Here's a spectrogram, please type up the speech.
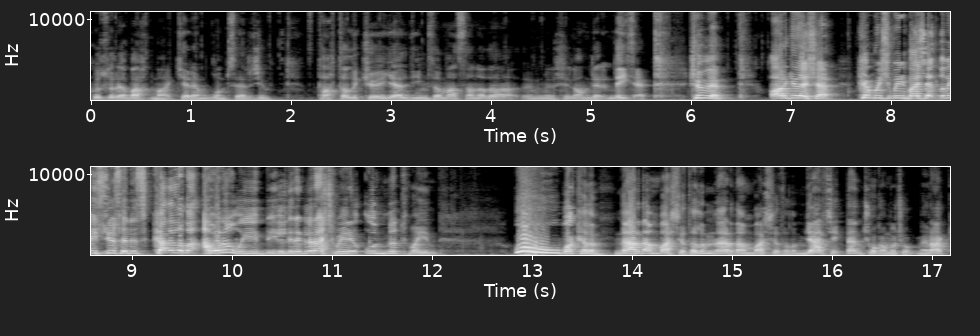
Kusura bakma Kerem komisercim. Tahtalı köye geldiğim zaman sana da e, selam derim. Neyse. Şimdi arkadaşlar kapışmayı başlatmamı istiyorsanız kanalıma abone olmayı, bildirimleri açmayı unutmayın. Woo, bakalım nereden başlatalım nereden başlatalım. Gerçekten çok ama çok merak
